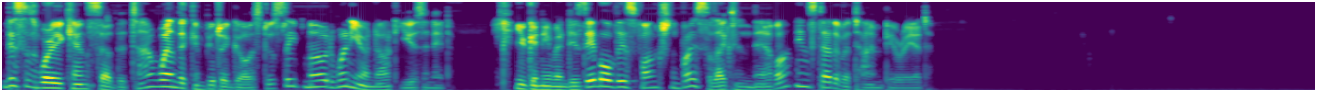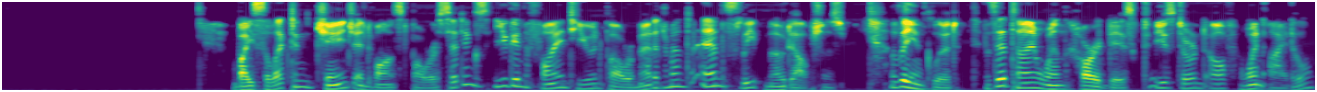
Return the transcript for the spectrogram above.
This is where you can set the time when the computer goes to sleep mode when you are not using it. You can even disable this function by selecting Never instead of a time period. By selecting Change Advanced Power Settings, you can fine-tune power management and sleep mode options. They include the time when hard disk is turned off when idle,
